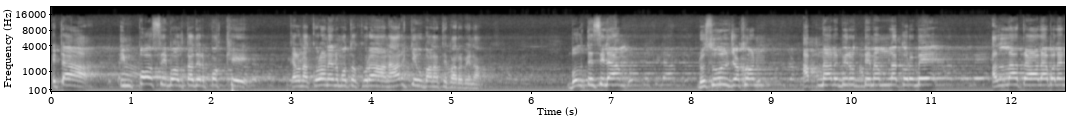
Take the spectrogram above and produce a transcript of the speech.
এটা ইম্পসিবল তাদের পক্ষে, কেননা কোরআনের মতো কোরআন আর কেউ বানাতে পারবে না। বলতেছিলাম, রসুল যখন আপনার বিরুদ্ধে মামলা করবে। আল্লাহ তাআলা বলেন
